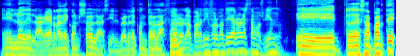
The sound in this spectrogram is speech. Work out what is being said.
en lo de la guerra de consolas y el verde contra el azul, Claro, la parte informática no la estamos viendo. eh, toda esa parte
